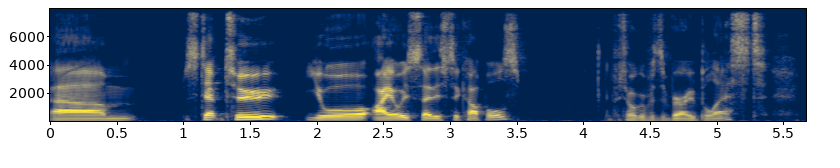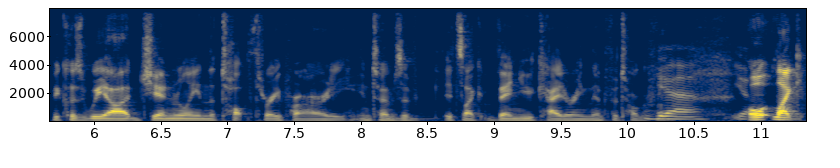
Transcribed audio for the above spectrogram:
Um, step two, you're. I always say this to couples. Photographers are very blessed because we are generally in the top three priority in terms of it's like venue catering then photographer yeah yeah or like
